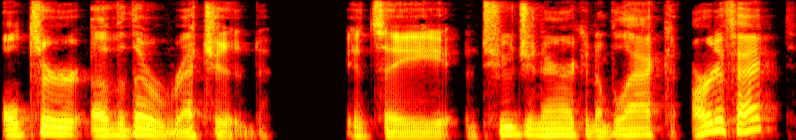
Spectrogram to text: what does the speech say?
altar of the wretched. It's a two generic and a black artifact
